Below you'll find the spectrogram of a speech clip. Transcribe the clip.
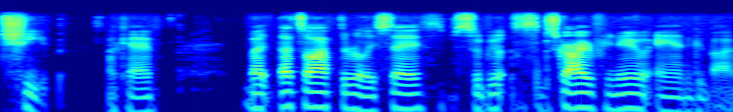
cheap. Okay, but that's all I have to really say. Sub subscribe if you're new, and goodbye.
